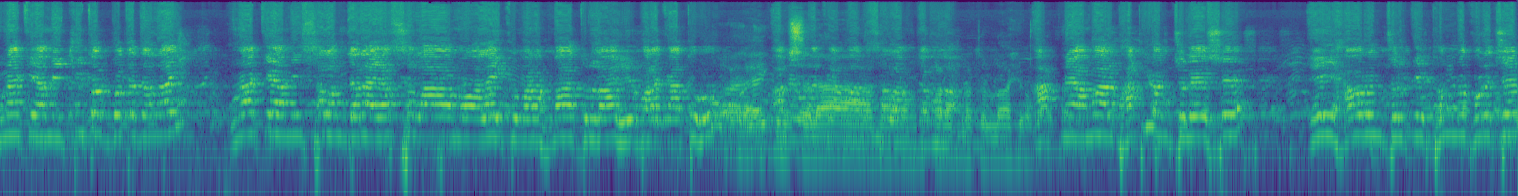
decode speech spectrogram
উনাকে আমি কৃতজ্ঞতা জানাই। উনাকে আমি সালাম জানাই আসসালামু আলাইকুম রহমতুল্লাহ বারাকাতুহু। ওয়ালাইকুম সালাম সালাম জানালাম। আপনি আমার ভাটি অঞ্চলে এসে এই হাওর অঞ্চলকে ধন্য করেছেন।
